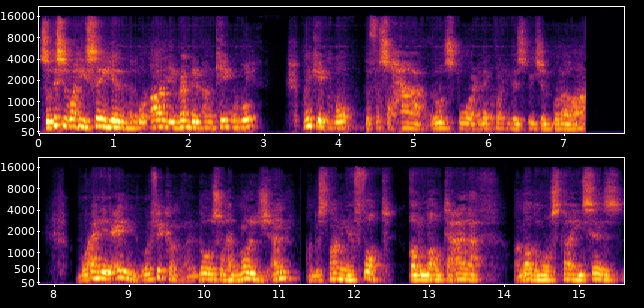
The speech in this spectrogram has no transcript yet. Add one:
So this is why he's saying here that the Quran is rendered incapable, incapable, the fusaha, those who are eloquent in their speech and balagha, وأهل العلم والفكر and those who have knowledge and understanding and thought قال الله تعالى Allah the Most High He says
